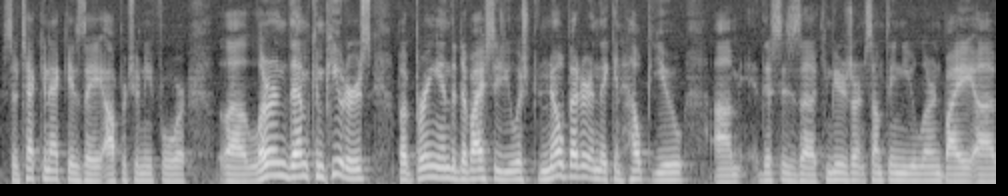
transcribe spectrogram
Uh, so Tech Connect is a opportunity for uh, learn them computers, but bring in the devices you wish to know better, and they can help you. Um, this is uh, computers aren't something you learn by uh,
